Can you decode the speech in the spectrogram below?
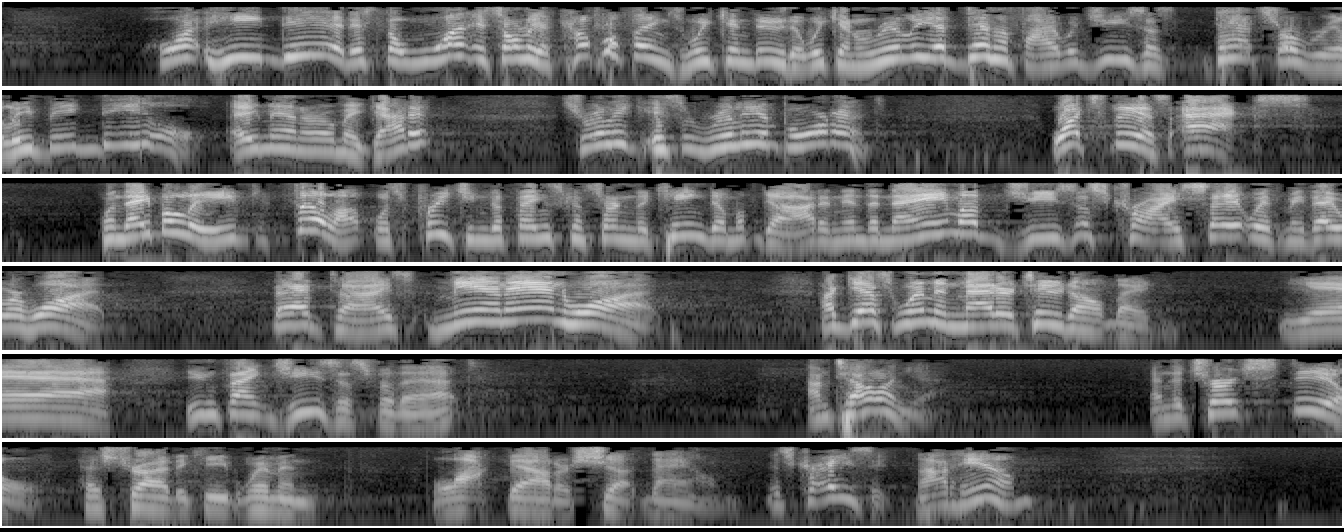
what He did. It's the one, it's only a couple things we can do that we can really identify with Jesus. That's a really big deal. Amen or amen. Got it? It's really, it's really important. Watch this, Acts. When they believed, Philip was preaching the things concerning the kingdom of God, and in the name of Jesus Christ, say it with me, they were what? Baptized. Men and what? I guess women matter too, don't they? Yeah. You can thank Jesus for that. I'm telling you. And the church still has tried to keep women locked out or shut down. It's crazy. Not him.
